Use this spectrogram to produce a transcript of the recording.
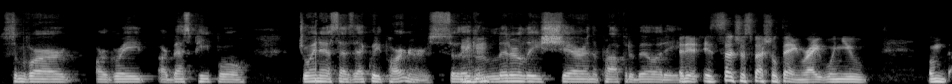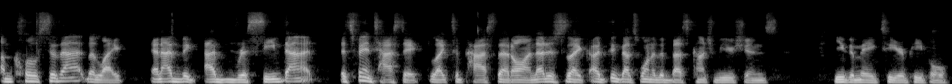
some of our our great our best people join us as equity partners so they mm-hmm. can literally share in the profitability it, it's such a special thing right when you I'm, I'm close to that but like and i've been, i've received that it's fantastic like to pass that on. That is like i think that's one of the best contributions you can make to your people.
